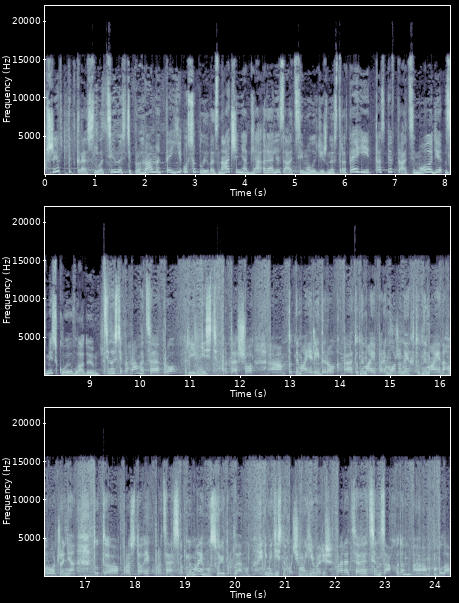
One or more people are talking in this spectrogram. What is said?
«Апшифт» підкреслила цінності програми та її особливе значення для реалізації молодіжної стратегії та співпраці молоді з міською владою. Цінності програми це про рівність, про те, що е, тут немає лідерок, е, тут немає переможених, тут немає нагородження. Тут е, просто як процес. От ми маємо свою проблему, і ми дійсно хочемо її вирішити. Перед е, цим заходом е, була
